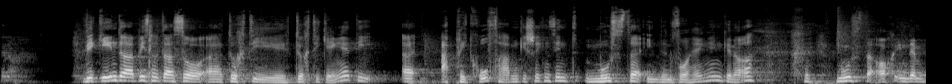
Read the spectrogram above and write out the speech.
Genau. Wir gehen da ein bisschen da so äh, durch, die, durch die Gänge, die äh, Aprikotfarben gestrichen sind, Muster in den Vorhängen, genau. Muster auch in dem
